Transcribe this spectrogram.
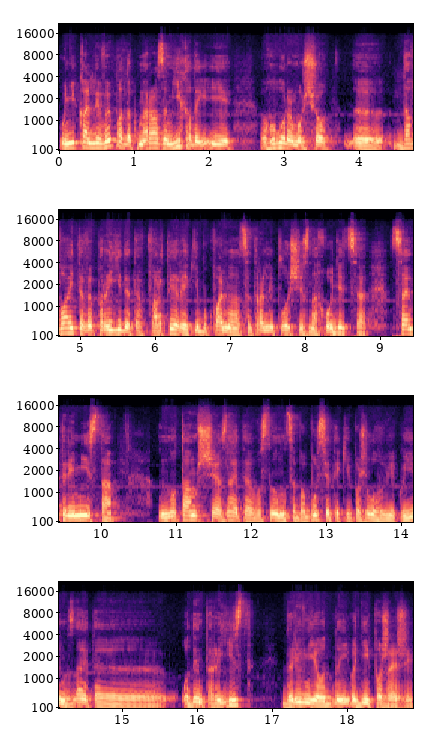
унікальний випадок. Ми разом їхали і говоримо, що е, давайте ви переїдете в квартири, які буквально на центральній площі знаходяться, в центрі міста. Ну там ще, знаєте, в основному це бабусі такі пожилого віку. Їм, знаєте, один переїзд дорівнює одній, одній пожежі.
